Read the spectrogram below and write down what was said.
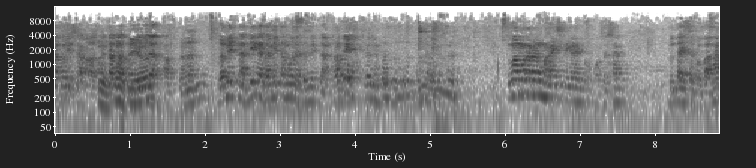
pulis ha. Hmm. Tama, Ayun. wala. Damit na, di na, damit na muna, damit lang. Ate, Sumama ka ng maayos, hindi ka lang ito. Saan? Doon tayo sa baba, ha?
